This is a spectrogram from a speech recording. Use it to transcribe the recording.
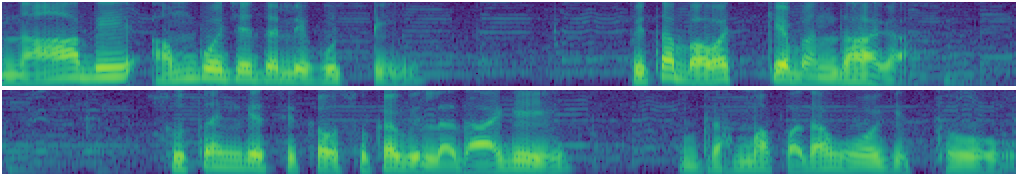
ನಾಭಿ ಅಂಬುಜದಲ್ಲಿ ಹುಟ್ಟಿ ಪಿತಭವಕ್ಕೆ ಬಂದಾಗ ಸುತಂಗೆ ಸಿಕ್ಕ ಸುಖವಿಲ್ಲದಾಗಿ ಬ್ರಹ್ಮಪದ ಹೋಗಿತ್ತು.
